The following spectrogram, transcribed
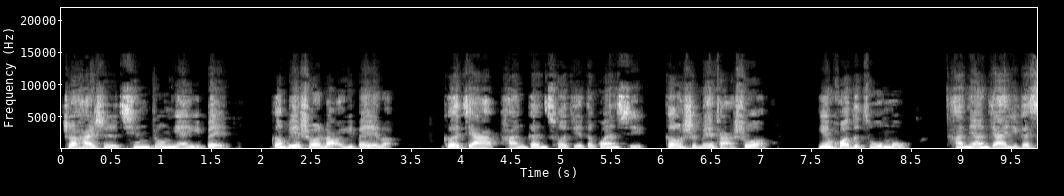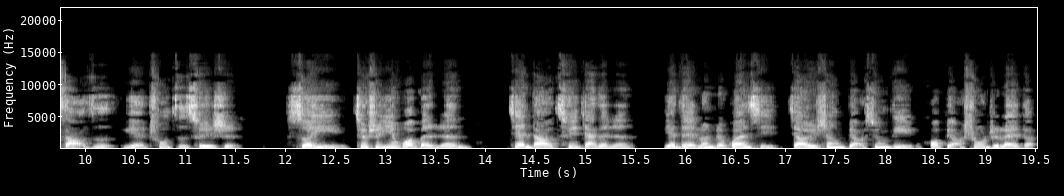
这还是青中年一辈，更别说老一辈了。各家盘根错节的关系。更是没法说。殷霍的祖母，他娘家一个嫂子也出自崔氏，所以就是殷霍本人见到崔家的人，也得论着关系叫一声表兄弟或表叔之类的。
